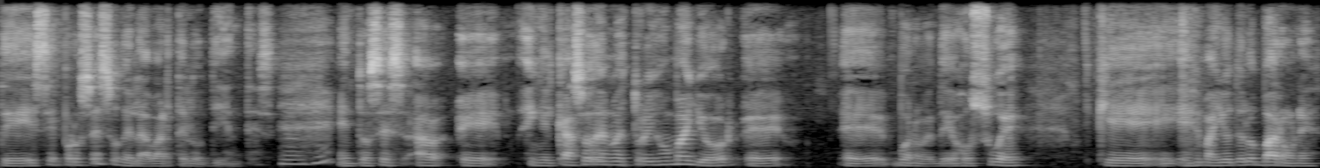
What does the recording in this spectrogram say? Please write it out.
de ese proceso de lavarte los dientes. Entonces, ah, eh, en el caso de nuestro hijo mayor, eh, bueno, de Josué, que es el mayor de los varones,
